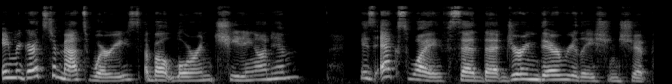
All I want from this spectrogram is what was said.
In regards to Matt's worries about Lauren cheating on him, his ex wife said that during their relationship,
